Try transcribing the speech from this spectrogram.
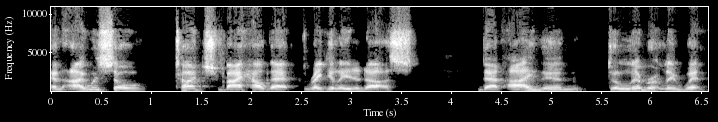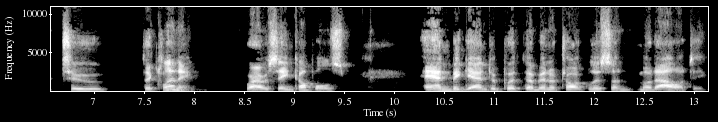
And I was so touched by how that regulated us that I then deliberately went to the clinic where I was seeing couples and began to put them in a talk listen modality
